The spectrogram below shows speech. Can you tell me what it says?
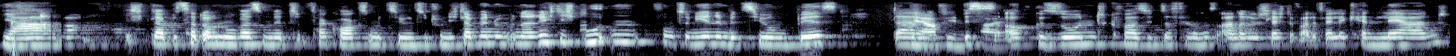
Ja, aber ich glaube, es hat auch nur was mit verkorksten Beziehungen zu tun. Ich glaube, wenn du in einer richtig guten, funktionierenden Beziehung bist, dann Ja, ist Fall. es auch gesund, quasi, dass man das andere Geschlecht auf alle Fälle kennenlernt.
